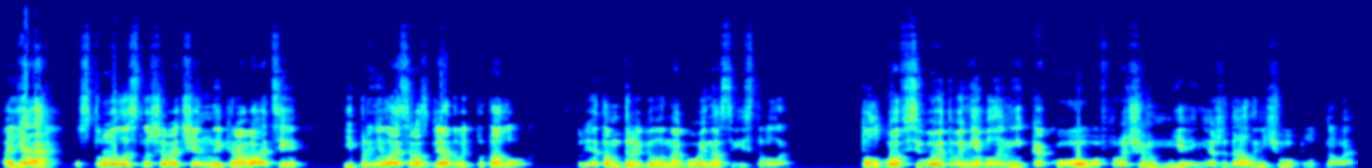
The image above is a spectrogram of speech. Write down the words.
А я устроилась на широченной кровати и принялась разглядывать потолок. При этом дрыгала ногой и насвистывала. Толку от всего этого не было никакого. Впрочем, я и не ожидала ничего путного.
